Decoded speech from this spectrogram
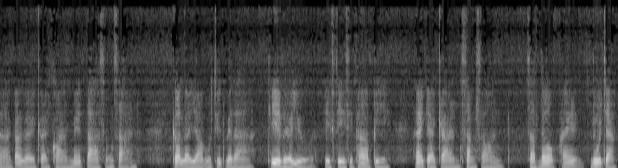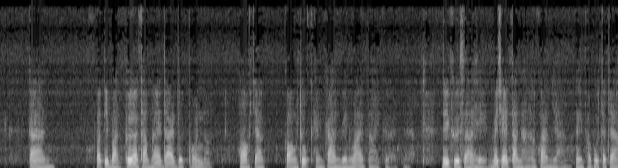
ณาก็เลยเกิดความเมตตาสงสาร ก็เลยยอมอุทิศเวลาที่เหลืออยู่อีกสี่สิบห้าปี ให้แก่การสั่งสอน สัตว์โลกให้รู้จักการปฏิบัติเพื่อทำให้ได้หลุดพ้นออกจากกองทุกข์แห่งการเวียนว่ายตายเกิด นี่คือสาเหตุไม่ใช่ตัณหาความอยากในพระพุทธเจ้า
